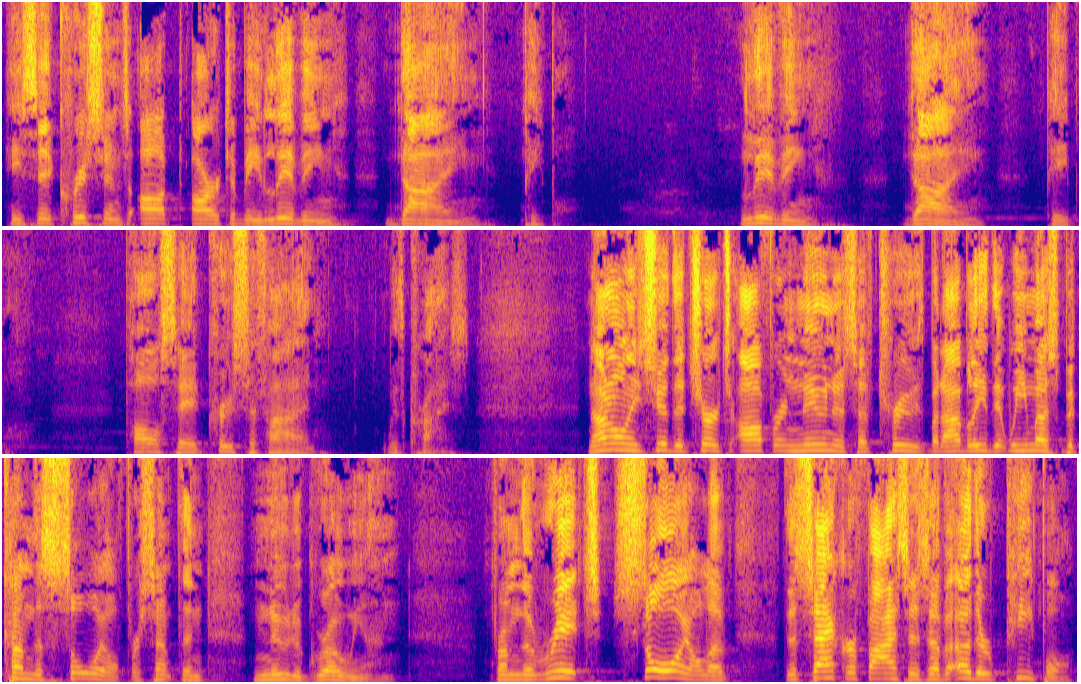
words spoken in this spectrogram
He said Christians ought are to be living, dying people. Living, dying people. Paul said, crucified with Christ. Not only should the church offer newness of truth, but I believe that we must become the soil for something new to grow in. From the rich soil of the sacrifices of other people,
